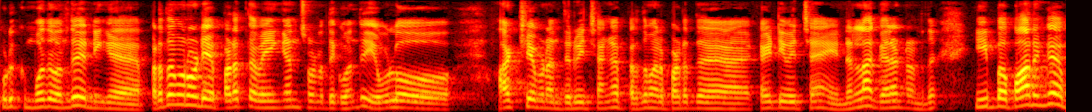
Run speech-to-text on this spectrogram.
கொடுக்கும்போது வந்து நீங்கள் பிரதமருடைய படத்தை வைங்கன்னு சொன்னதுக்கு வந்து எவ்வளோ ஆட்சேபணம் தெரிவித்தாங்க பிரதமர் படத்தை கட்டி வச்சேன். என்னெல்லாம் கலண்ட் நடந்தது. இப்போ பாருங்கள்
